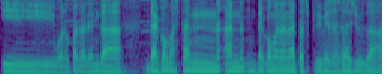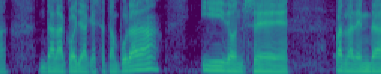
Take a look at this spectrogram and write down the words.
i bueno, parlarem de, de, com estan, de com han anat els primers assajos de, de la colla aquesta temporada, i doncs eh, parlarem de,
